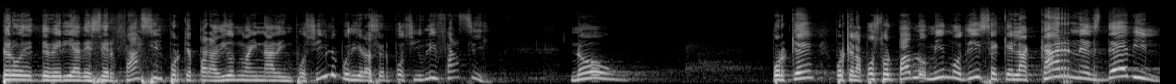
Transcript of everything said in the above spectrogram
Pero debería de ser fácil porque para Dios no hay nada imposible, pudiera ser posible y fácil. No. ¿Por qué? Porque el apóstol Pablo mismo dice que la carne es débil,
